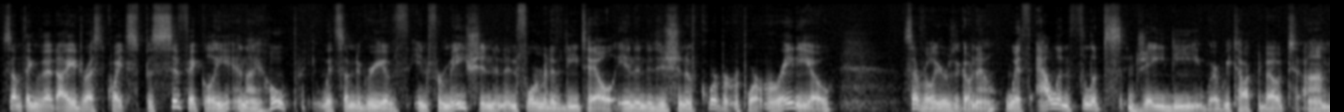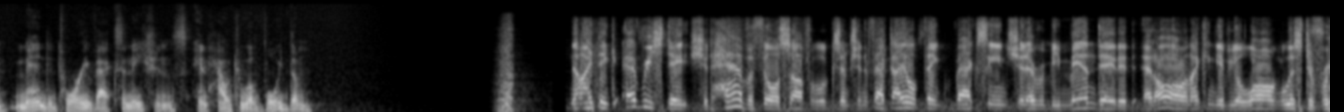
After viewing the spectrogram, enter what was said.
something that I addressed quite specifically, and I hope with some degree of information and informative detail in an edition of Corbett Report Radio several years ago now with Alan Phillips JD, where we talked about um, mandatory vaccinations and how to avoid them. Now, I think every state should have a philosophical exemption. In fact, I don't think vaccines should ever be mandated at all, and I can give you a long list of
